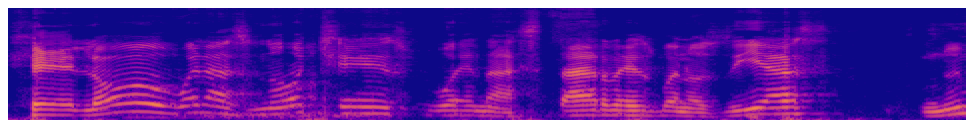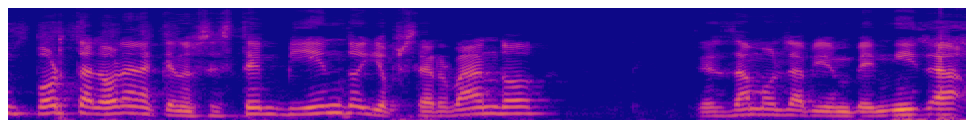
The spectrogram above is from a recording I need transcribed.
Hello, buenas noches, buenas tardes, buenos días. No importa la hora en la que nos estén viendo y observando, les damos la bienvenida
